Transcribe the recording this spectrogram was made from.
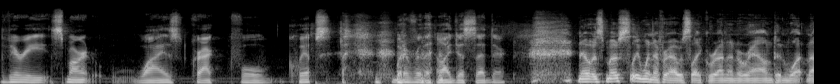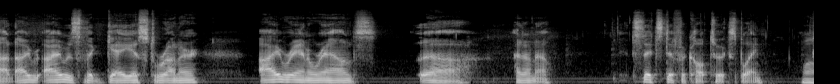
very smart wise crackful quips whatever the hell i just said there No, it was mostly whenever I was like running around and whatnot. I I was the gayest runner. I ran around. Uh, I don't know. It's it's difficult to explain. well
